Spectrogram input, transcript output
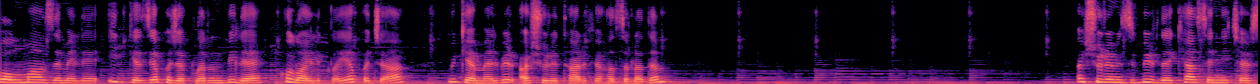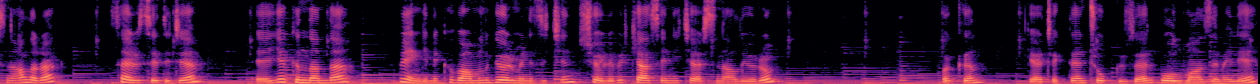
bol malzemeli ilk kez yapacakların bile kolaylıkla yapacağı mükemmel bir aşure tarifi hazırladım. Aşuremizi bir de kasenin içerisine alarak servis edeceğim. Ee, yakından da rengini kıvamını görmeniz için şöyle bir kasenin içerisine alıyorum. Bakın gerçekten çok güzel bol malzemeli.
